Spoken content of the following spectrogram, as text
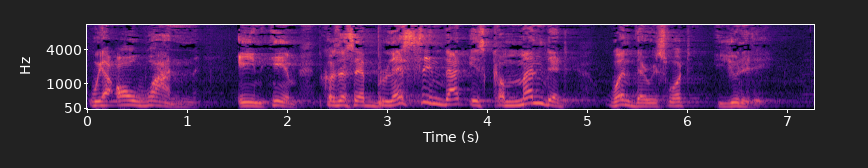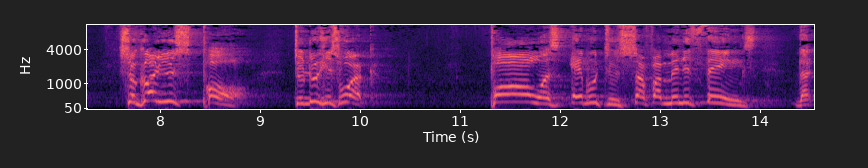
We are all one in Him. Because there's a blessing that is commanded when there is what? Unity. So God used Paul to do His work. Paul was able to suffer many things that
